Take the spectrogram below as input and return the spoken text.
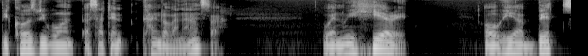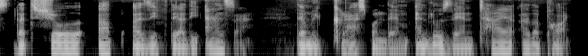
because we want a certain kind of an answer, when we hear it or hear bits that show up as if they are the answer, then we grasp on them and lose the entire other part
